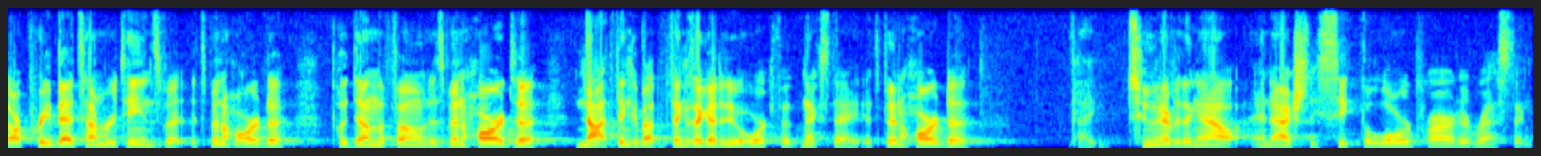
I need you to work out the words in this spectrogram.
our pre-bedtime routines, but it's been hard to put down the phone. It's been hard to not think about the things I got to do at work the next day. It's been hard to like, tune everything out and actually seek the Lord prior to resting.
